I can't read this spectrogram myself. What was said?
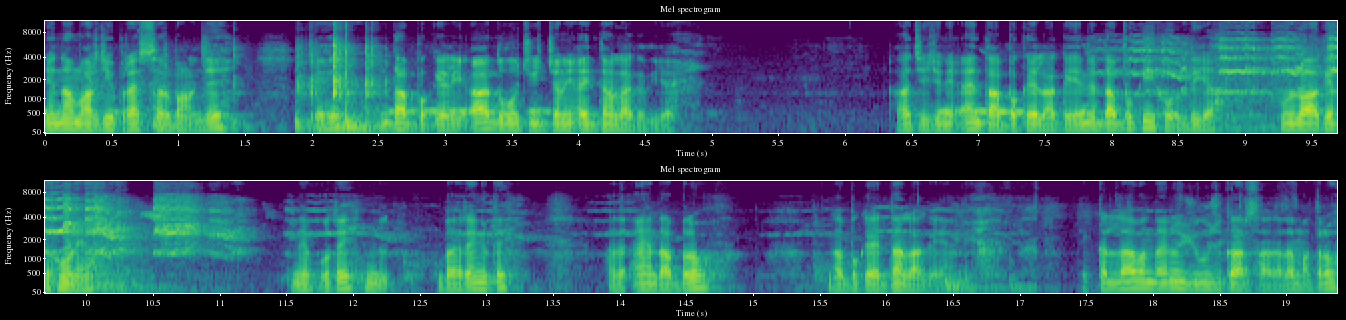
ਜਿੰਨਾ ਮਰਜ਼ੀ ਪ੍ਰੈਸ਼ਰ ਬਣ ਜੇ। ਇਹ ਦੱਬ ਕੇ ਲਈ ਆ ਦੋ ਚੀਜ਼ਾਂ ਨੇ ਇਦਾਂ ਲੱਗਦੀ ਆ। ਆ ਚੀਜ਼ ਨੇ ਐਂ ਦੱਬ ਕੇ ਲੱਗ ਜਾਂਦੀ ਦੱਬ ਕੇ ਹੀ ਖੋਲਦੀ ਆ। ਹੁਣ ਲਾ ਕੇ ਦਿਖਾਉਣੇ ਆ। ਨੇ ਪੁੱਤੇ ਬੈਰਿੰਗ ਤੇ ਐਂ ਦੱਬ ਲਓ, ਦੱਬ ਕੇ ਇਦਾਂ ਲੱਗ ਜਾਂਦੀ ਆ। ਤੇ ਇਕੱਲਾ ਬੰਦਾ ਇਹਨੂੰ ਯੂਜ਼ ਕਰ ਸਕਦਾ, ਮਤਲਬ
